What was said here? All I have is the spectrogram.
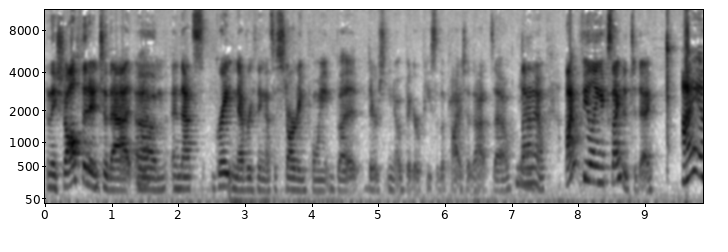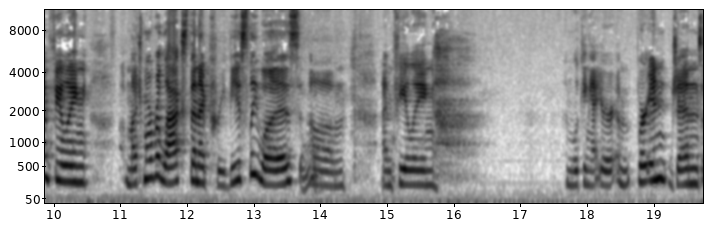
And they should all fit into that. Yeah. Um, and that's great and everything. That's a starting point, but there's, you know, a bigger piece of the pie to that. So I don't know. I'm feeling excited today. I am feeling much more relaxed than I previously was. Um, I'm feeling. I'm looking at your. Um, we're in Jen's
